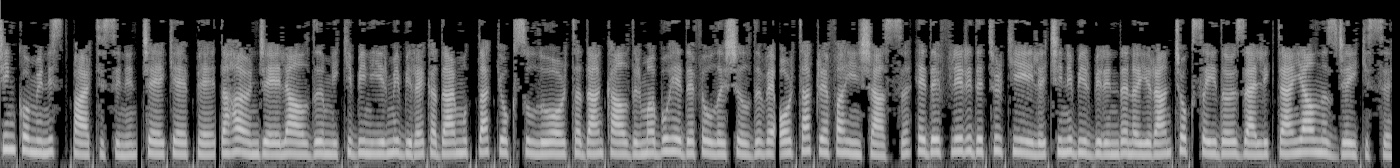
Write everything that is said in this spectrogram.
Çin Komünist Partisi'nin ÇKP daha önce ele aldığım 2021'e kadar mutlak yoksulluğu ortadan kaldırma bu hedefe ulaşıldı ve ortak refah inşası hedefleri de Türkiye ile Çin'i birbirinden ayıran çok sayıda özellikten yalnızca ikisi.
